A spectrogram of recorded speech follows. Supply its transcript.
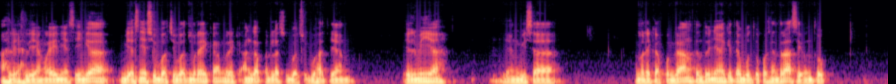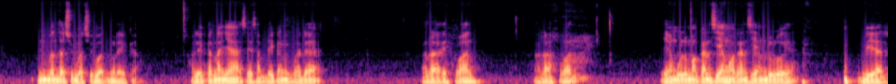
ahli-ahli yang lainnya sehingga biasanya syubhat-syubhat mereka mereka anggap adalah syubhat-syubhat yang ilmiah yang bisa mereka pegang, tentunya kita butuh konsentrasi untuk membantah syubhat-syubhat mereka. Oleh karenanya saya sampaikan kepada para ikhwan, para akhwat yang belum makan siang makan siang dulu ya. Biar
